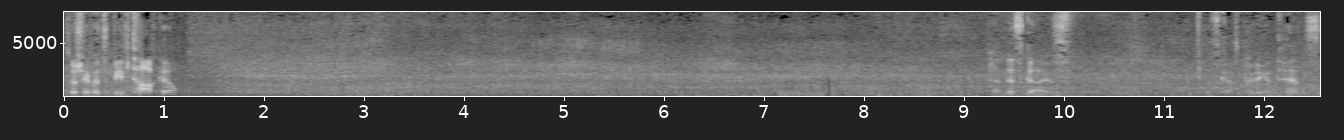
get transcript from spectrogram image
especially if it's a beef taco. And this guy's, this guy's pretty intense.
